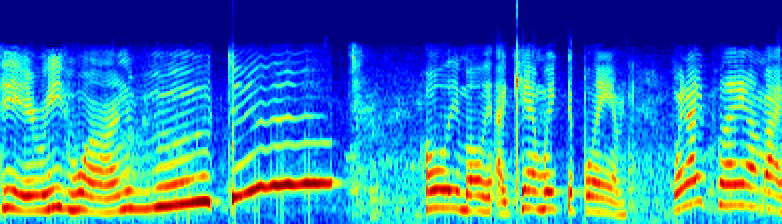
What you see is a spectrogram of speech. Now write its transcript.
Series 1 Voodood. Holy moly. I can't wait to play him. When I play on my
